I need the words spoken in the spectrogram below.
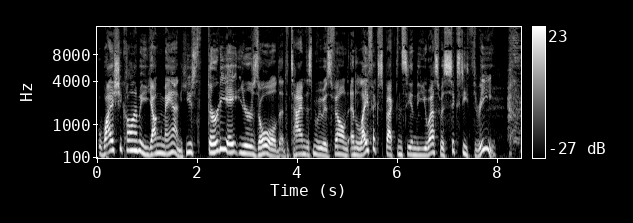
why is she calling him a young man? He's 38 years old at the time this movie was filmed, and life expectancy in the U.S. was 63.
